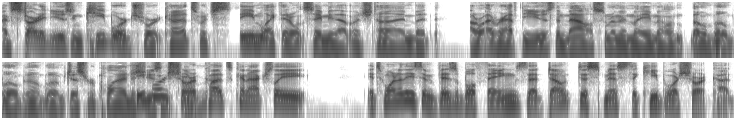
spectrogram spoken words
I've started using keyboard shortcuts, which seem like they don't save me that much time, but I don't ever have to use the mouse when I'm in my email. And boom, boom, boom, boom, boom, just reply and just keyboard the keyboard. shortcuts can actually it's one of these invisible things that don't dismiss the keyboard shortcuts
